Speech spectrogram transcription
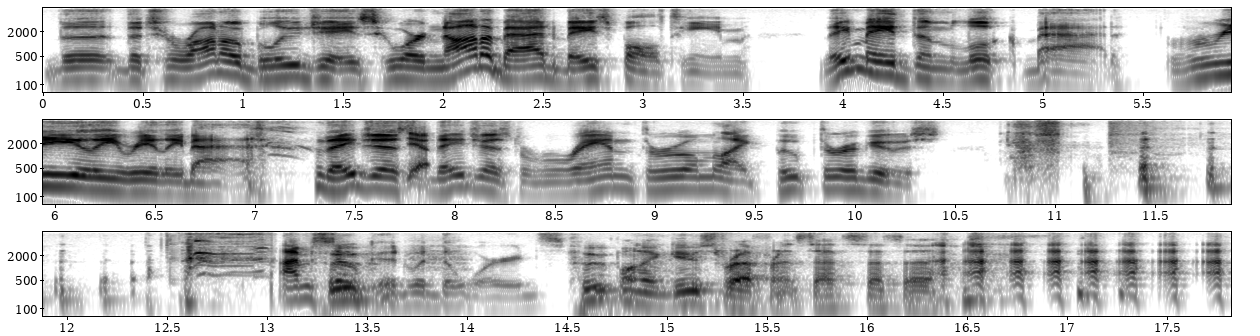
the the Toronto Blue Jays, who are not a bad baseball team, they made them look bad. Really, really bad. they just Yep. they just ran through them like poop through a goose. I'm so Poop. good with the words. Poop on a goose reference. That's that's a.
